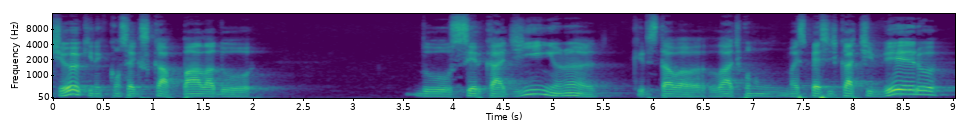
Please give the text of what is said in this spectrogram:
Chuck, né, que consegue escapar lá do do cercadinho, né, que ele estava lá tipo numa espécie de cativeiro.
